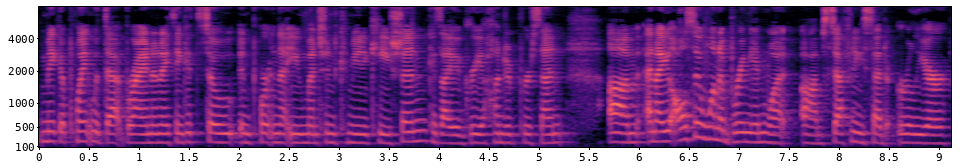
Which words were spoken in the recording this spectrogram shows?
make a point with that, Brian, and I think it's so important that you mentioned communication because I agree 100%. Um, and I also want to bring in what um, Stephanie said earlier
